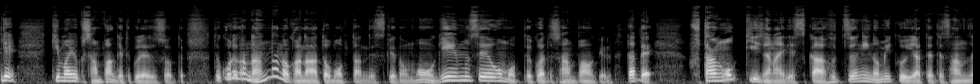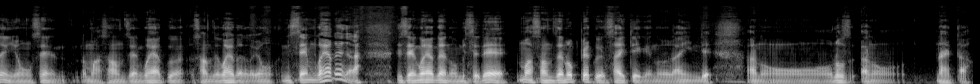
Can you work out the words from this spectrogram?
で、気前よくシャンパン開けてくれるでしょって。で、これが何なのかなと思ったんですけども、ゲーム性を持ってこうやってシャンパン開ける。だって、負担大きいじゃないですか。普通に飲み食いやってて3000、4000、まあ3500円、3500円とか2500円かな。2500円のお店で、まあ3600円最低限のラインで、あのー、ロズ、あのー、何やった？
